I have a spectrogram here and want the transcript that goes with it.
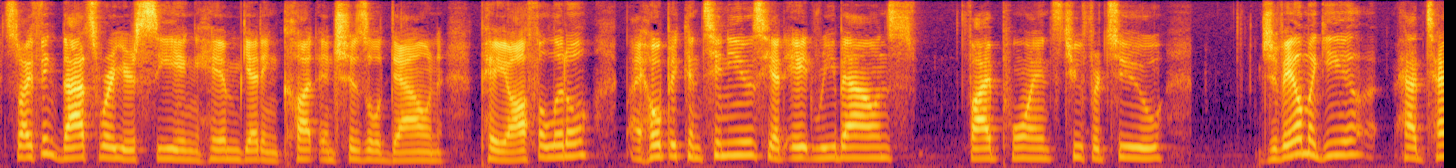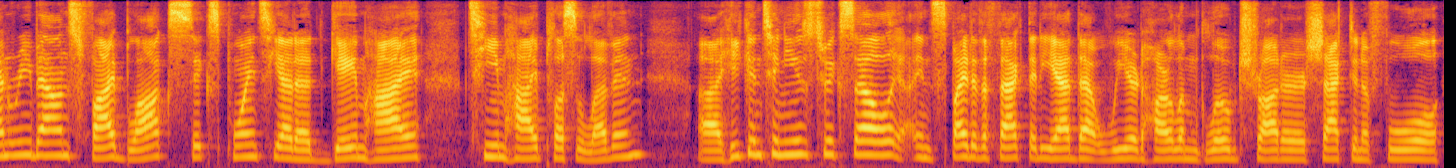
So I think that's where you're seeing him getting cut and chiseled down pay off a little. I hope it continues. He had eight rebounds, five points, two for two. JaVale McGee had 10 rebounds, five blocks, six points. He had a game high, team high plus 11. Uh, he continues to excel in spite of the fact that he had that weird Harlem Globetrotter, Shaqtin' a Fool,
